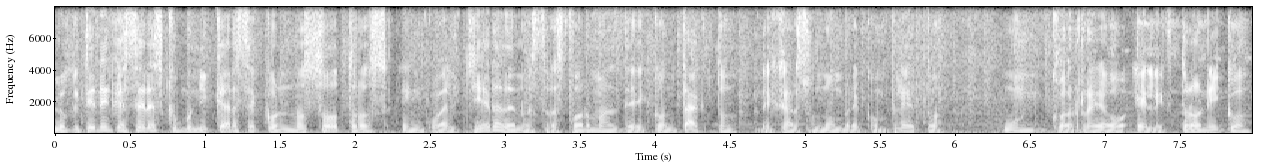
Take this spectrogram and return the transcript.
Lo que tienen que hacer es comunicarse con nosotros en cualquiera de nuestras formas de contacto, dejar su nombre completo, un correo electrónico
